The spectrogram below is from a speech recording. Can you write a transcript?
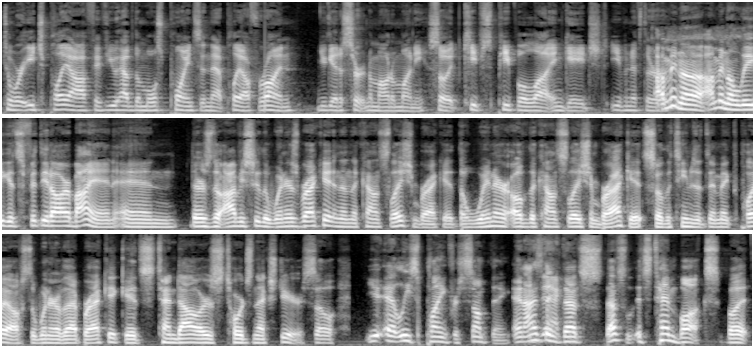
to where each playoff, if you have the most points in that playoff run, you get a certain amount of money. So it keeps people uh, engaged, even if they're. I'm in a I'm in a league. It's fifty dollar buy in, and there's the obviously the winners bracket and then the consolation bracket. The winner of the consolation bracket, so the teams that didn't make the playoffs, the winner of that bracket gets ten dollars towards next year. So you at least playing for something, and I Exactly. think that's that's it's ten bucks, but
